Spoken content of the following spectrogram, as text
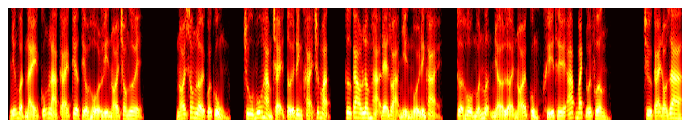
những vật này cũng là cái kia tiểu hồ ly nói cho ngươi nói xong lời cuối cùng, chu vũ hàm chạy tới đinh khải trước mặt, cư cao lâm hạ đe dọa nhìn ngồi đinh khải, tựa hồ muốn mượn nhờ lời nói cùng khí thế áp bách đối phương. Trừ cái đó ra,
